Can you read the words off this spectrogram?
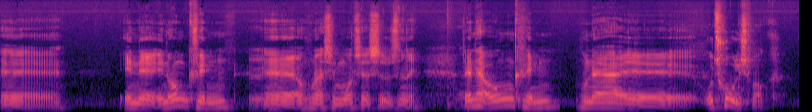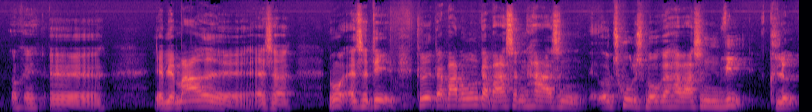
øh, en, øh, en ung kvinde, mm. øh, og hun har sin mor til at sidde ved siden af. Den her unge kvinde, hun er øh, utrolig smuk. Okay. Øh, jeg bliver meget, øh, altså, nu, altså det, du ved, der er bare nogen, der bare sådan har sådan utrolig smukke, har bare sådan en vild glød.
